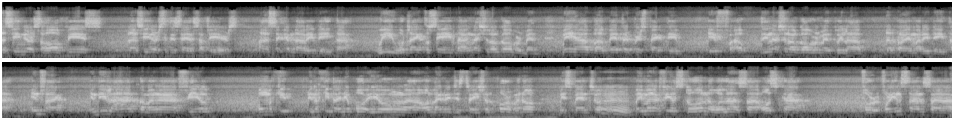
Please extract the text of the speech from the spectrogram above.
the senior sa office ng Senior Citizens Affairs as secondary data. We would like to say na ang national government may have a better perspective if uh, the national government will have the primary data. In fact, hindi lahat ng mga field kung makit, pinakita niyo po yung uh, online registration form, ano, Miss Mencho, may mga fields doon na wala sa OSCA. For, for instance, uh,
